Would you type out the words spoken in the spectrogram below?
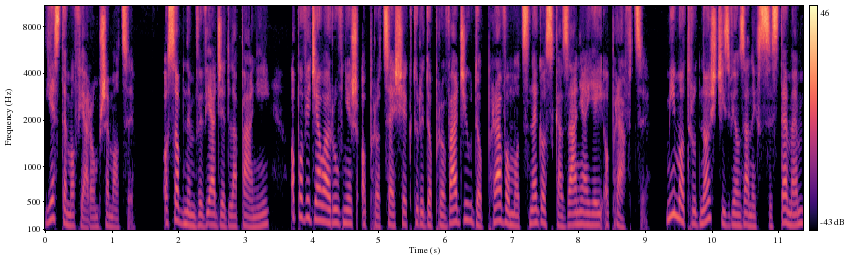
jestem ofiarą przemocy. W osobnym wywiadzie dla pani opowiedziała również o procesie, który doprowadził do prawomocnego skazania jej oprawcy. Mimo trudności związanych z systemem,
